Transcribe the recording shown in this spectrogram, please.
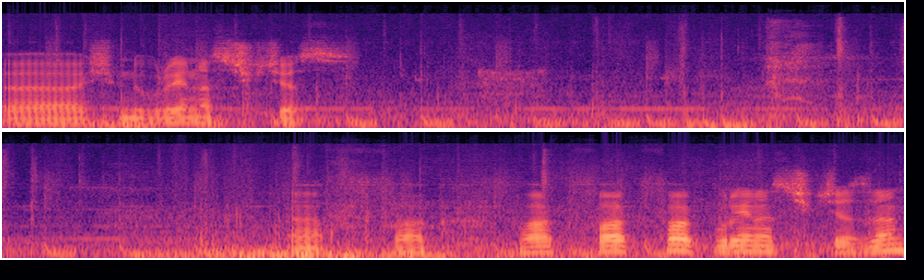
Ee, şimdi buraya nasıl çıkacağız? Ah, fuck, fuck, fuck, fuck. Buraya nasıl çıkacağız lan?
